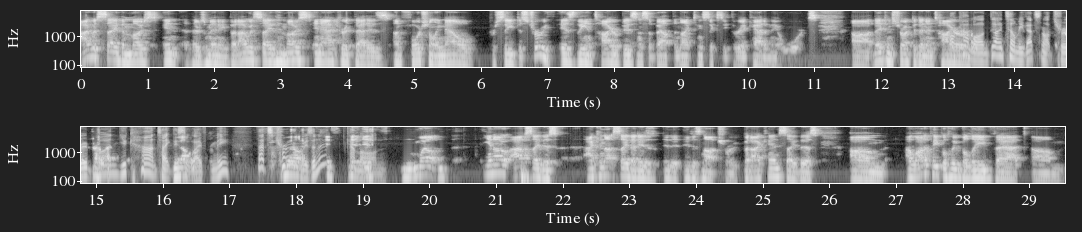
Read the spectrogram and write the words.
I would say the most in there's many, but I would say the most inaccurate that is unfortunately now perceived as truth is the entire business about the 1963 Academy Awards. Uh, they constructed an entire. Oh, come on! Don't tell me that's not true, Bryan. You can't take this no. away from me. That's true, well, isn't it? Come on. Well, you know, I'll say this. I cannot say that it is, it, it is not true, but I can say this. Um, a lot of people who believe that um,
